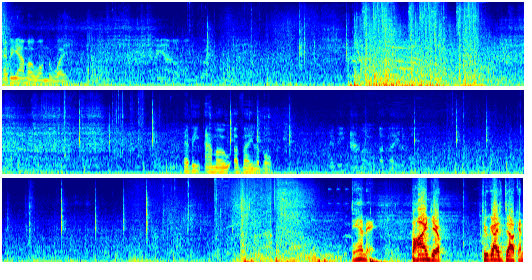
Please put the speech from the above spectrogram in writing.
Heavy ammo on the way. Heavy ammo on the way. Heavy ammo available. Heavy ammo available. Damn it. Behind you. Two guys ducking.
